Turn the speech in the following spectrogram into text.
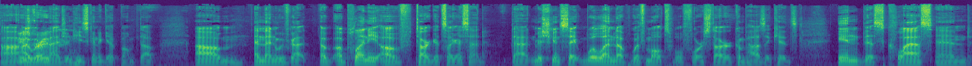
Uh, I would great. imagine he's going to get bumped up. Um, and then we've got a, a, plenty of targets, like I said, that Michigan State will end up with multiple four star composite kids in this class. And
